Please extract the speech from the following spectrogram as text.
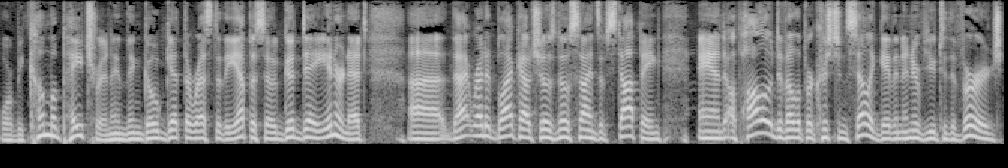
or become a patron, and then go get the rest of the episode. Good day, Internet. Uh, that Reddit blackout shows no signs of stopping, and Apollo developer Christian Selig gave an interview to The Verge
